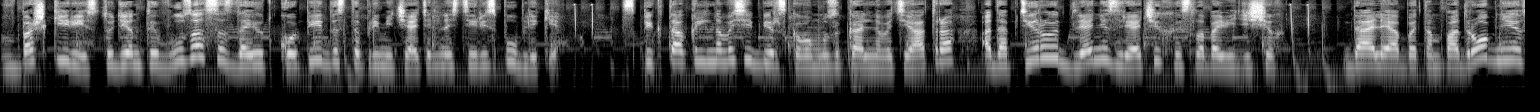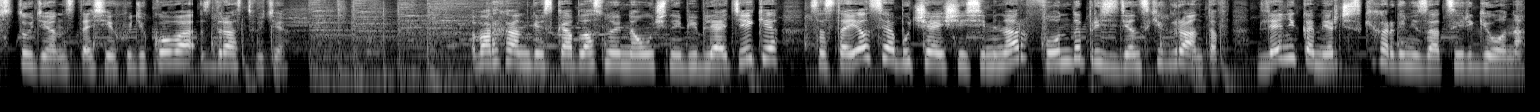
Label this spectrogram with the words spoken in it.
В Башкирии студенты вуза создают копии достопримечательностей республики. Спектакль Новосибирского музыкального театра адаптируют для незрячих и слабовидящих. Далее об этом подробнее в студии Анастасия Худякова. Здравствуйте! В Архангельской областной научной библиотеке состоялся обучающий семинар Фонда президентских грантов для некоммерческих организаций региона.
